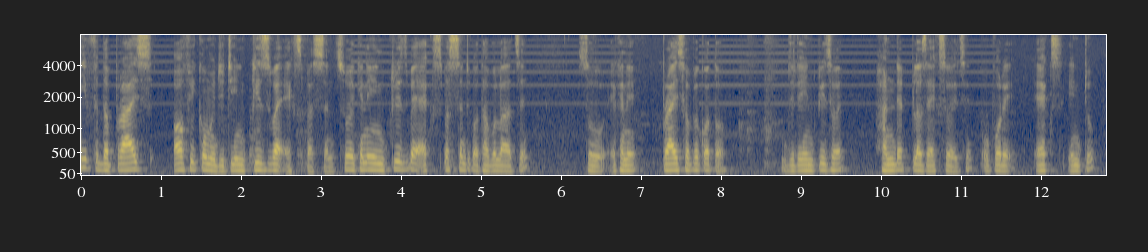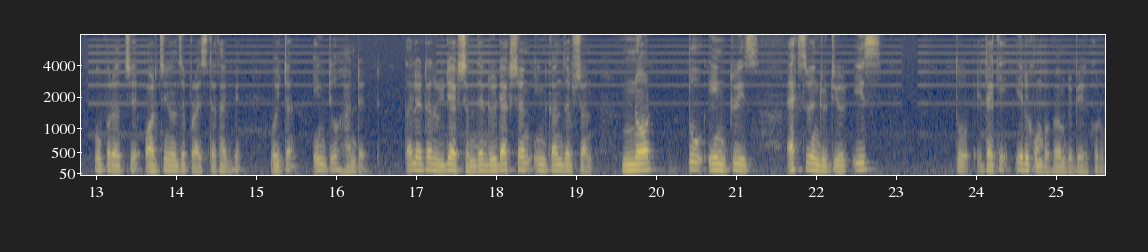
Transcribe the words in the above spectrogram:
if the price of a commodity increase by X percent so এখানে ইনক্রিজ বাই এক্স পার্সেন্ট কথা বলা আছে সো এখানে প্রাইস হবে কত? যেটা ইনক্রিজ হয় হান্ড্রেড প্লাস এক্স হয়েছে, উপরে এক্স ইন্টু উপরে হচ্ছে অরিজিনাল যে প্রাইসটা থাকবে, ওইটা ইন্টু হান্ড্রেড তাহলে এটা reduction then reduction in consumption not to increase expenditure is তো এটাকে এরকমভাবে আমরা বের করব।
